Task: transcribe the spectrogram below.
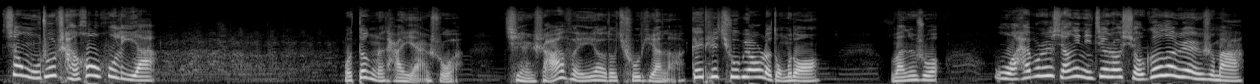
像母猪产后护理呀。”我瞪了他一眼，说：“减啥肥呀？都秋天了，该贴秋膘了，懂不懂？”丸子说：“我还不是想给你介绍小哥哥认识吗？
